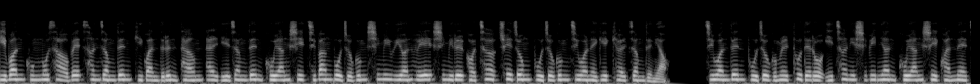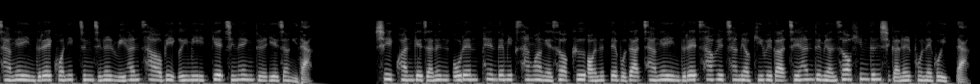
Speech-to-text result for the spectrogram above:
이번 공모 사업에 선정된 기관들은 다음 달 예정된 고양시 지방보조금 심의위원회의 심의를 거쳐 최종 보조금 지원액이 결정되며 지원된 보조금을 토대로 2022년 고양시 관내 장애인들의 권익 증진을 위한 사업이 의미 있게 진행될 예정이다. 시 관계자는 오랜 팬데믹 상황에서 그 어느 때보다 장애인들의 사회 참여 기회가 제한되면서 힘든 시간을 보내고 있다.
